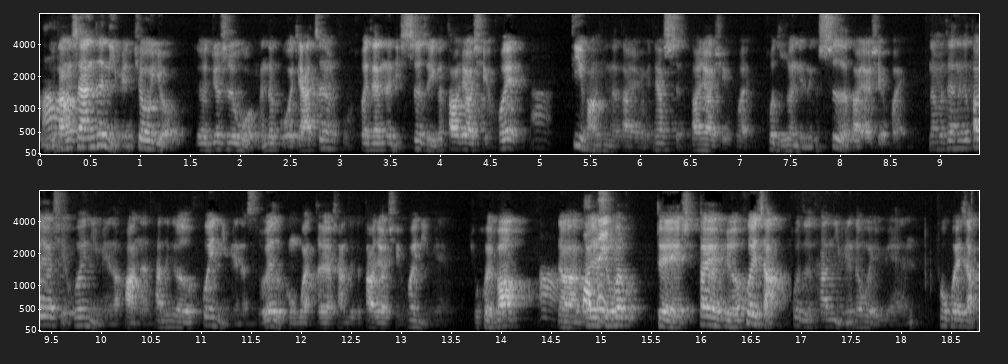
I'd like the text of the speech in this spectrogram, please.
哦武当山这里面就有，呃，就是我们的国家政府会在那里设置一个道教协会，啊地方性的道教协会叫省道教协会，或者说你那个市的道教协会。那么在那个道教协会里面的话呢，它这个会里面的所有的公馆都要向这个道教协会里面去汇报。啊，道教协会对道教协会会长或者它里面的委员、副会长，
